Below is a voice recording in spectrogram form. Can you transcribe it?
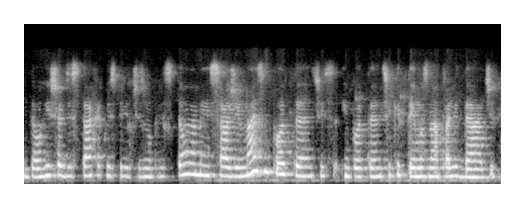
Então, Richard destaca que o espiritismo cristão é a mensagem mais importante, importante que temos na atualidade,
